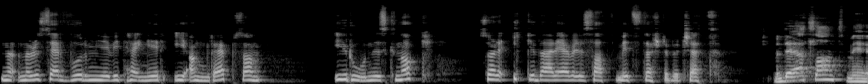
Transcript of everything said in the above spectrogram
når du ser hvor mye vi trenger i angrep. Sånn ironisk nok, så er det ikke der jeg ville satt mitt største budsjett. Men det er et eller annet med,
